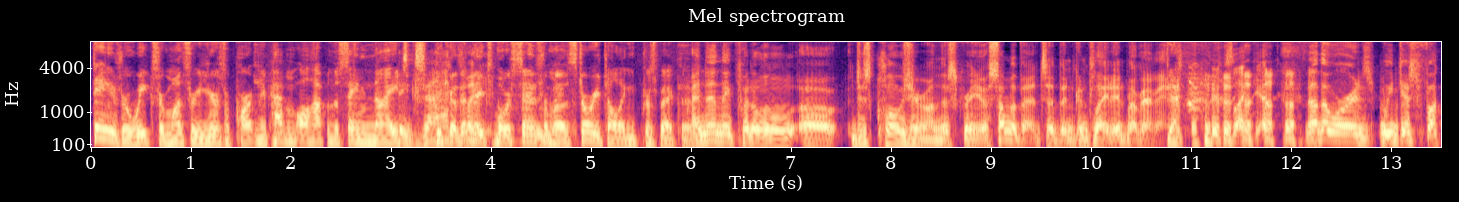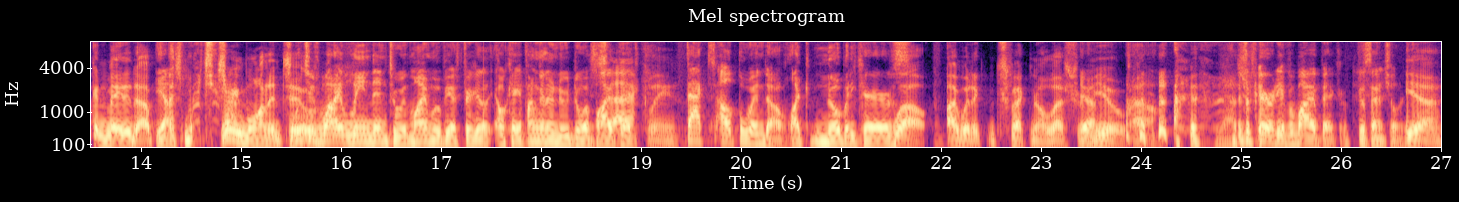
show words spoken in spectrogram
days or weeks or months or years apart and they have them all happen the same night exactly. because it makes more sense from a storytelling perspective. And then they put a little uh, disclosure on the screen. Some events have been conflated. Blah, blah, blah. it's like, in other words, we just fucking made it up Yeah. as much as we wanted to. Which is what I leaned into with my movie. I figured, okay, if I'm going to do, do a biopic, Exactly. facts out the window. Like nobody cares. Well, I would expect no less from Yeah. you, Al. it's a parody of a biopic, essentially. yeah.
